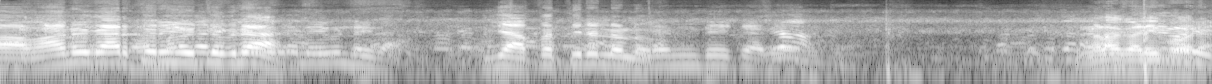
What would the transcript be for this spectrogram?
ആ മാനൂകാരത്തിൽ യൂട്യൂബിലാ? ഇല്ല അപ്പൊ എത്തിയില്ലല്ലോ നിങ്ങളെ കളി പോരാ.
